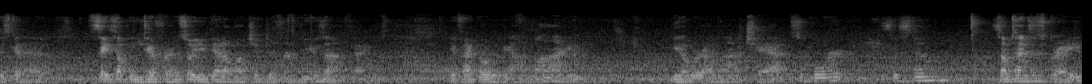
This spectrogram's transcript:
is going to say something different, so you get a bunch of different views on things. If I go to the online, you know, where I'm on a chat support system, sometimes it's great,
